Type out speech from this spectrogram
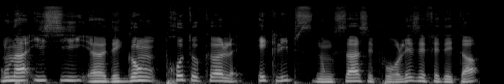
On a ici euh, des gants protocole Eclipse, donc ça c'est pour les effets d'état.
